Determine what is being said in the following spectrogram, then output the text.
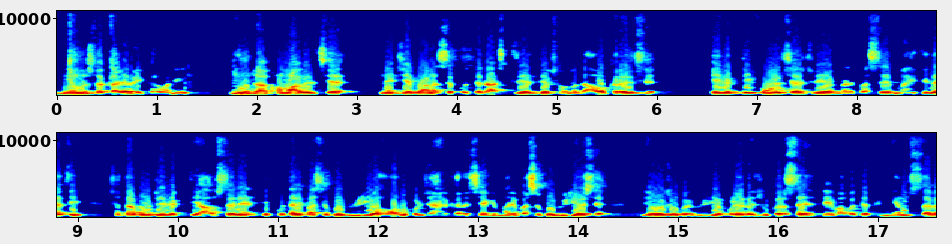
નિયમ અનુસાર કાર્યવાહી કરવાની નોંધ રાખવામાં આવેલ છે. અને જે માણસે પોતે રાષ્ટ્રીય અધ્યક્ષ હોવાનો દાવો કરેલ છે, એ વ્યક્તિ કોણ છે હજુ એ અમારી પાસે માહિતી નથી. છતાં પણ જે વ્યક્તિ આવશે ને, એ પોતાની પાસે કોઈ વીડિયો હોવાનું પણ જાહેર કરે છે કે મારી પાસે કોઈ વીડિયો છે એવો જો કોઈ વીડિયો પણ રજૂ કરશે, તે બાબતે નિયમસર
